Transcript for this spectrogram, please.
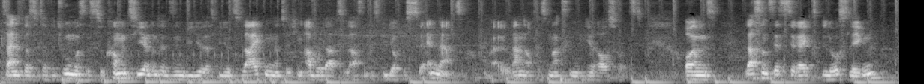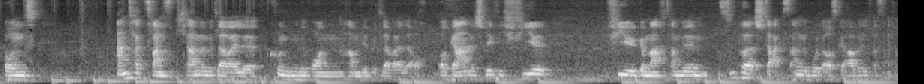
das Einzige, was du dafür tun musst, ist zu kommentieren unter diesem Video, das Video zu liken, natürlich ein Abo dazulassen, das Video auch bis zu Ende anzugucken, weil du dann auch das Maximum hier rausholst. Und lass uns jetzt direkt loslegen und an Tag 20 haben wir mittlerweile Kunden gewonnen, haben wir mittlerweile auch organisch wirklich viel, viel gemacht, haben wir ein super starkes Angebot ausgearbeitet, was einfach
